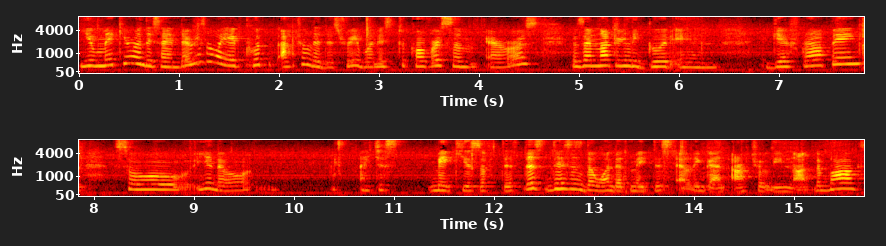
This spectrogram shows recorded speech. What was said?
you make your own design. The reason why i put actually this ribbon is to cover some errors because i'm not really good in gift wrapping. So you know i just make use of this. This this is the one that make this elegant actually not the box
